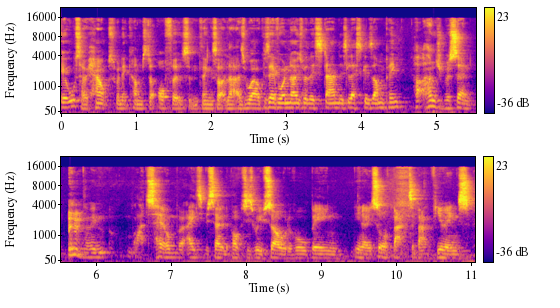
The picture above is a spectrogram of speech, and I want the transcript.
it also helps when it comes to offers and things like that as well, because everyone knows where they stand. There's less gazumping. Hundred percent. I mean, I'd say about eighty percent of the properties we've sold have all been, you know, sort of back-to-back viewings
